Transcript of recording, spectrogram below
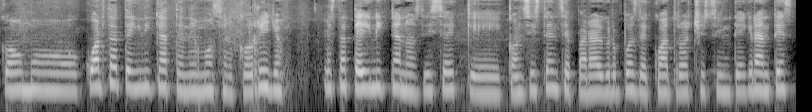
Como cuarta técnica tenemos el corrillo. Esta técnica nos dice que consiste en separar grupos de cuatro o ocho integrantes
